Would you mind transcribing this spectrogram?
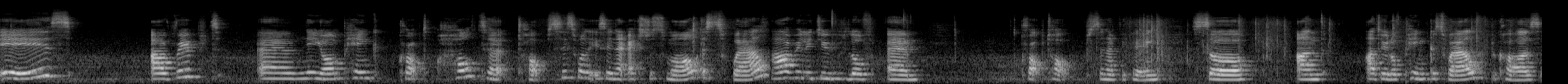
is a ribbed um, neon pink cropped halter tops. This one is in an extra small as well. I really do love um, crop tops and everything. So, and I do love pink as well because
